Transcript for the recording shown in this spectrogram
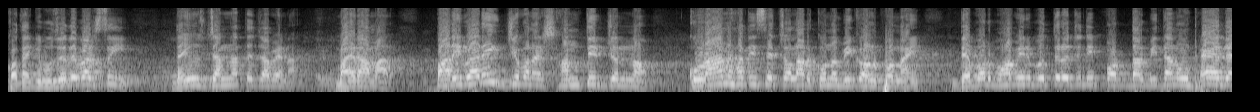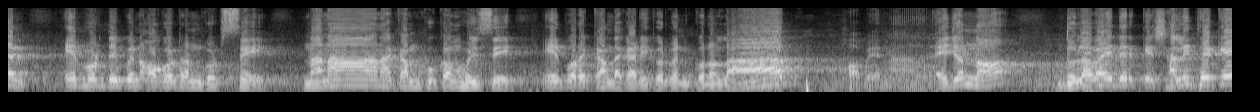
কথা কি বুঝতে পারছি? দায়ুস জান্নাতে যাবে না। ভাইরা আমার, পারিবারিক জীবনের শান্তির জন্য কোরআন হাদিসে চলার কোনো বিকল্প নাই। দেবর ভাবির ভিতরে যদি পর্দার বিধান উঠায় দেন, এরপর দেখবেন অঘটন ঘটছে। নানান আকাম কুকাম হয়েছে এরপরে কান্দাকাটি করবেন, কোনো লাভ হবে না। এই জন্য দুলাভাইদেরকে শালি থেকে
